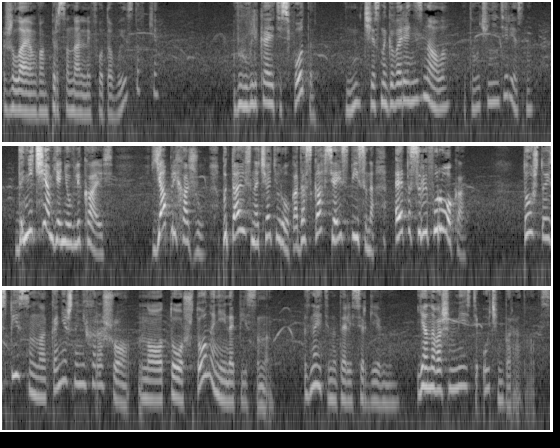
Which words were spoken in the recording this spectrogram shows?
Желаем вам персональной фотовыставки. Вы увлекаетесь фото? М, Честно говоря, не знала. Это очень интересно. Да ничем я не увлекаюсь. Я прихожу, пытаюсь начать урок, а доска вся исписана. Это срыв урока. То, что исписано, конечно, нехорошо, но то, что на ней написано... Знаете, Наталья Сергеевна, я на вашем месте очень бы радовалась.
